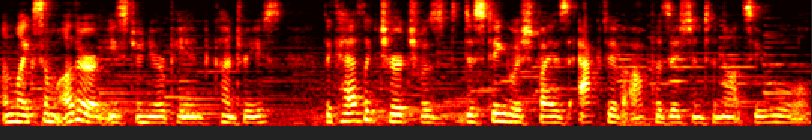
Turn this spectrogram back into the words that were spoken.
unlike some other Eastern European countries, the Catholic Church was distinguished by his active opposition to Nazi rule.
